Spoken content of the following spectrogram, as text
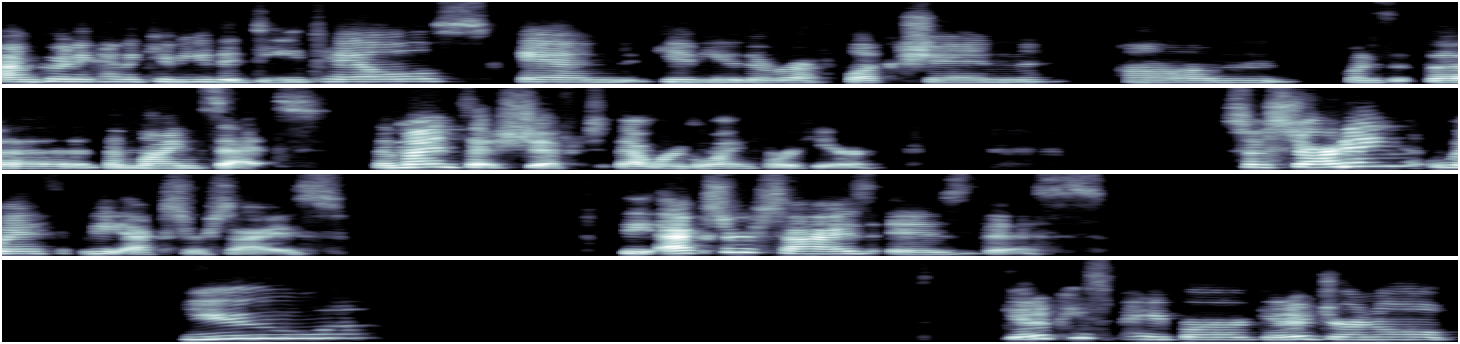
I'm going to kind of give you the details and give you the reflection um what is it the the mindset the mindset shift that we're going for here. So starting with the exercise. The exercise is this. You get a piece of paper, get a journal,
